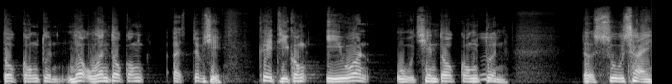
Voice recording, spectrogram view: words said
多公吨。你要五万多公，呃，对不起，可以提供一万五千多公吨。的蔬菜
